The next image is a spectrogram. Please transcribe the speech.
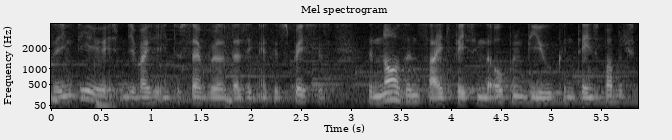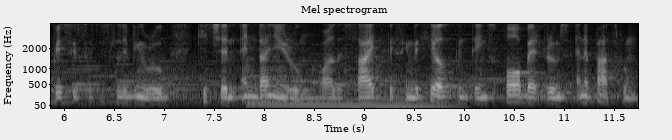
The interior is divided into several designated spaces. The northern side facing the open view contains public spaces such as living room, kitchen and dining room, while the side facing the hill contains four bedrooms and a bathroom.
